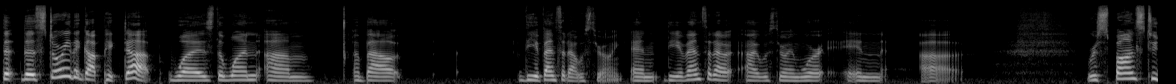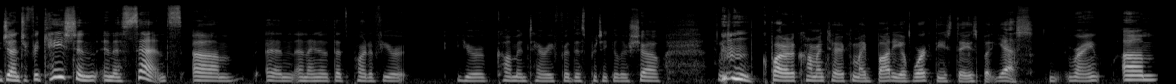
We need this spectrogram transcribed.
the the story that got picked up was the one um, about the events that I was throwing, and the events that I, I was throwing were in uh, response to gentrification, in a sense. Um, and and I know that's part of your your commentary for this particular show. part of the commentary for my body of work these days, but yes. right? Um,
